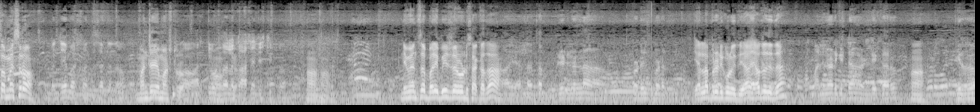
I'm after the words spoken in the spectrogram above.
ತಮ್ಮ ಹೆಸರು? ಮಂಜಯ್ ಮಾಸ್ಟರ್ ಅಂತ ಸರ್ ನಾನು. ಮಂಜಯ್ ಮಾಸ್ಟ್ರು. ನೀವೇನ್ ತಾಲೂಕು ಹಾಸನ ಡಿಸ್ಟಿಕ್ ಹಾಂ ಹಾಂ. ನೀವೇನು ಸರ್ ಬರೀ ಬೀಜ ರೋಡ್ ಸಾಕದ? ಎಲ್ಲ ತ ಬ್ರೀಡ್ಗಳನ್ನ ಪ್ರೊಡ್ಯೂಸ್ ಮಾಡೋದು ಎಲ್ಲ ಬ್ರೀಡ್ಗಳು ಇದೆಯಾ? ಯಾವ್ದಾದಿದೆ? ಮಲೆನಾಡು ಗಿಡ್ಡ ಹಳ್ಳಿಕಾರು ಹಾಂ. ಗಿರ್ರು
